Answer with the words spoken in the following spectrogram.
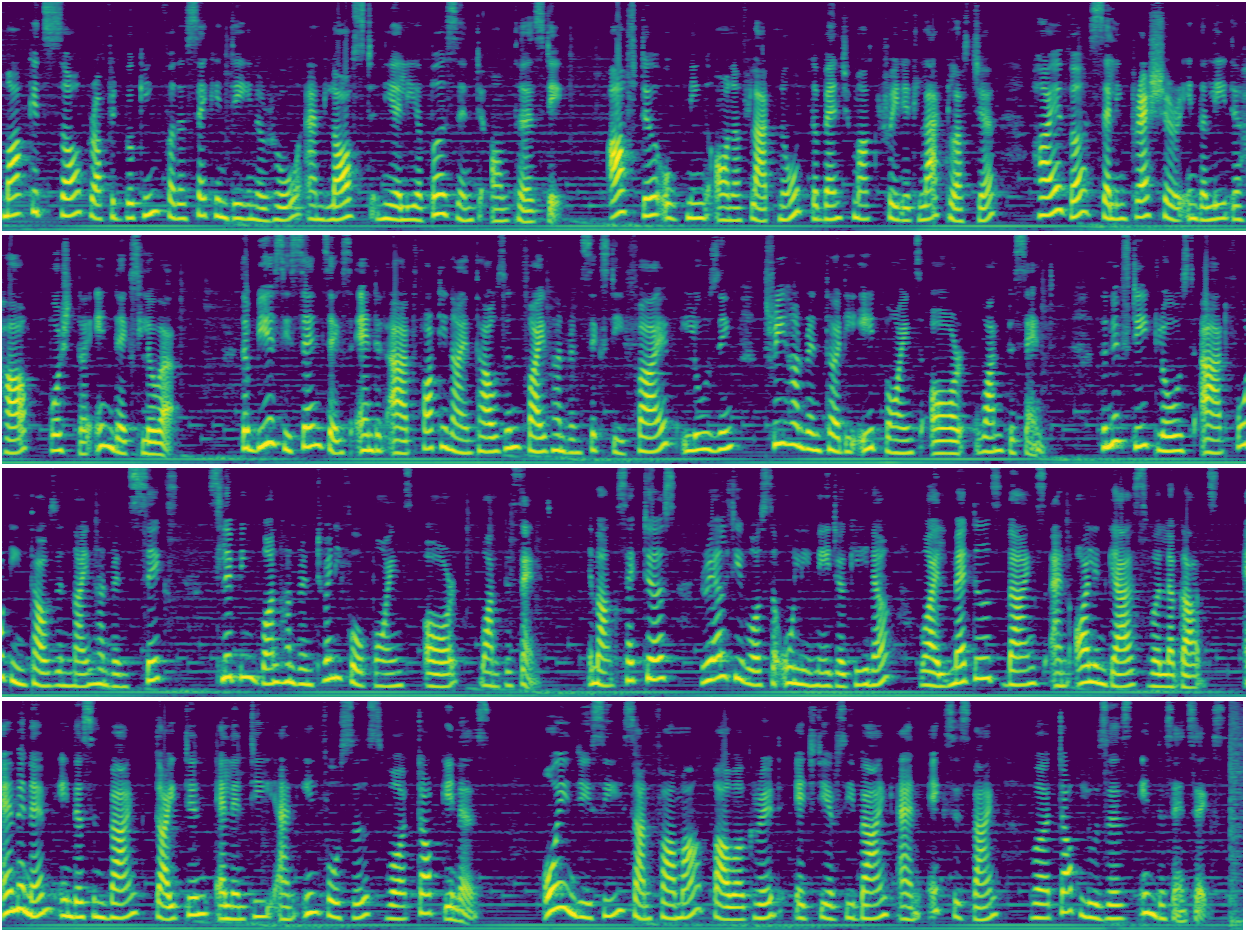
Markets saw profit booking for the second day in a row and lost nearly a percent on Thursday. After opening on a flat note, the benchmark traded lackluster. However, selling pressure in the later half pushed the index lower. The BSE Sensex ended at 49,565, losing 338 points or 1%. The Nifty closed at 14,906, slipping 124 points or 1%. Among sectors, realty was the only major gainer, while metals, banks and oil and gas were laggards. M&M, IndusInd Bank, Titan, L&T and Infosys were top gainers. ONGC, Sun Pharma, Power Grid, HDFC Bank and Axis Bank were top losers in the Sensex.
